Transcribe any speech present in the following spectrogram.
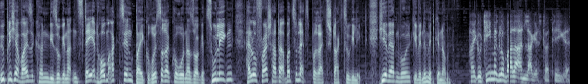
Üblicherweise können die sogenannten Stay-at-Home-Aktien bei größerer Corona-Sorge zulegen, HelloFresh hatte aber zuletzt bereits stark zugelegt. Hier werden wohl Gewinne mitgenommen. Heiko Thieme, globale Anlagestratege.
